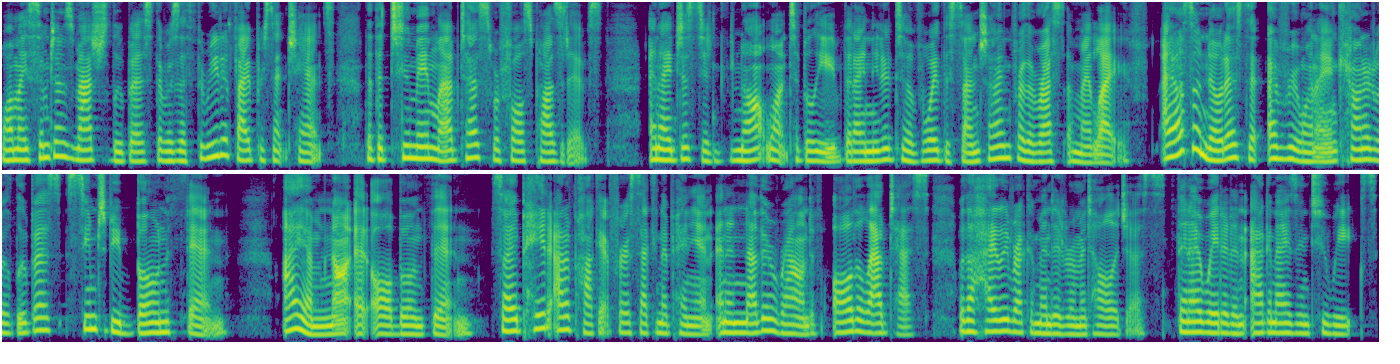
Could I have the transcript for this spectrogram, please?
While my symptoms matched lupus, there was a 3 to 5% chance that the two main lab tests were false positives, and I just did not want to believe that I needed to avoid the sunshine for the rest of my life. I also noticed that everyone I encountered with lupus seemed to be bone thin. I am not at all bone thin. So I paid out of pocket for a second opinion and another round of all the lab tests with a highly recommended rheumatologist. Then I waited an agonizing two weeks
